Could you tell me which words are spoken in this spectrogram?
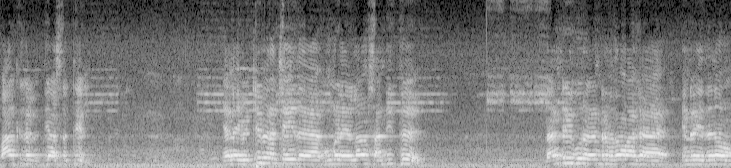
வாக்குகள் வித்தியாசத்தில் என்னை வெற்றி பெறச் செய்த உங்களை எல்லாம் சந்தித்து நன்றி கூறுகின்ற விதமாக இன்றைய தினம்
